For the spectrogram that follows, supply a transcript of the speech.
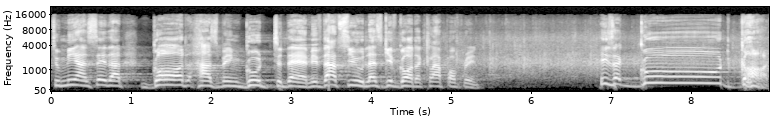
to me and say that God has been good to them? If that's you, let's give God a clap offering. He's a good God.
